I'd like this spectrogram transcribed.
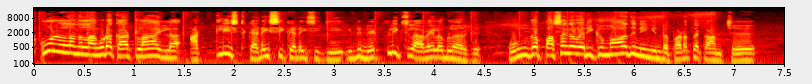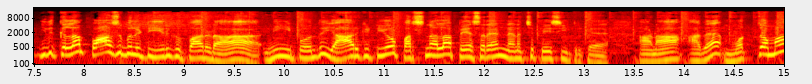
ஸ்கூல்ல இருந்தெல்லாம் கூட காட்டலாம். இல்ல அட்லீஸ்ட் கடைசி கடைசிக்கு இது நெட்ஃபிளிக்ஸ்ல அவைலபிளா இருக்கு. உங்க பசங்க வரைக்குமாவது நீங்க இந்த படத்தை காமிச்சு இதுக்கெல்லாம் பாசிபிலிட்டி இருக்கு பாருடா. நீ இப்போ வந்து யாருக்கிட்டயோ பர்சனலா பேசுறேன்னு நினைச்சு பேசிட்டு இருக்க. ஆனா அதை மொத்தமா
